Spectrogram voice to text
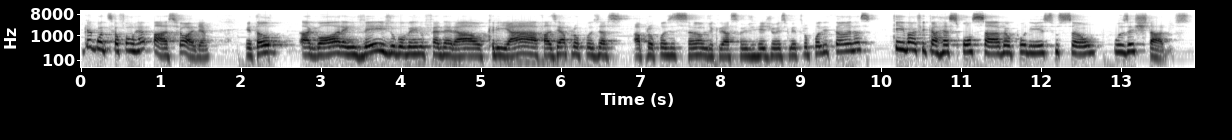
O que aconteceu foi um repasse. Olha, então agora, em vez do governo federal criar, fazer a, proposi a proposição de criação de regiões metropolitanas, quem vai ficar responsável por isso são os estados.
